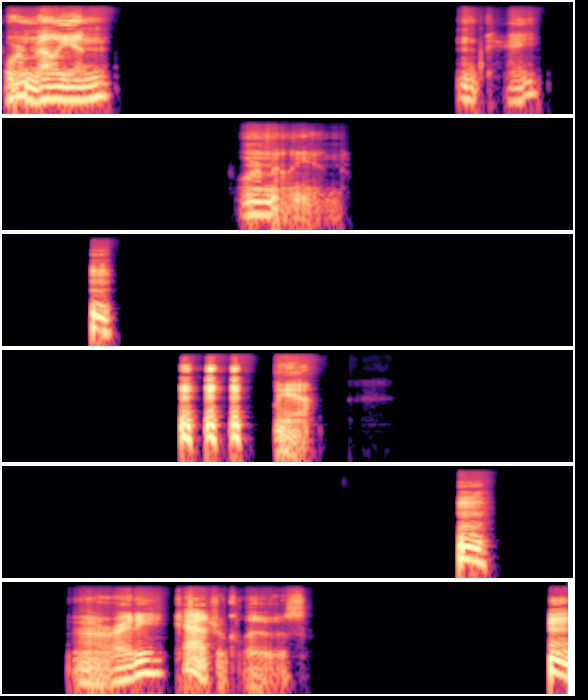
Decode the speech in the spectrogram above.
Four million. Okay. Four million. Hmm. yeah. Alrighty. Casual clothes. Hmm.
